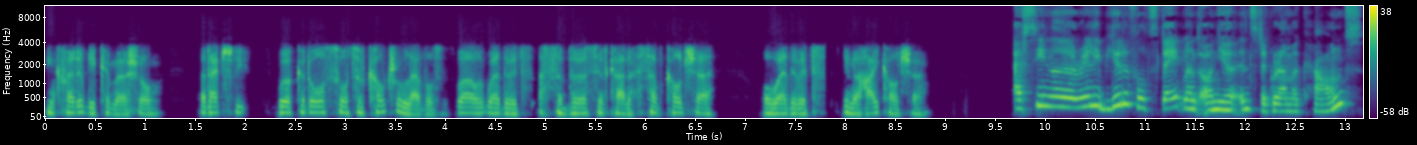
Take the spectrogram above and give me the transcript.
incredibly commercial, but actually work at all sorts of cultural levels as well, whether it's a subversive kind of subculture or whether it's, you know, high culture. I've seen a really beautiful statement on your Instagram account.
